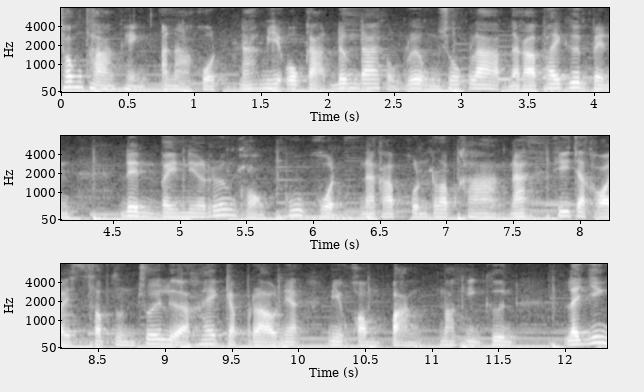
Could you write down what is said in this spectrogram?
ช่องทางแห่งอนาคตนะมีโอกาสเรื่องได้ของเรื่องของโชคลาภนะครับไพ่ขึ้นเป็น เด่นไปในเรื่องของผู้คนนะครับคนรอบข้างนะที่จะคอยสนับสนุนช่วยเหลือให้กับเราเนี่ยมีความปังมากยิ่งขึ้น และยิ่ง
